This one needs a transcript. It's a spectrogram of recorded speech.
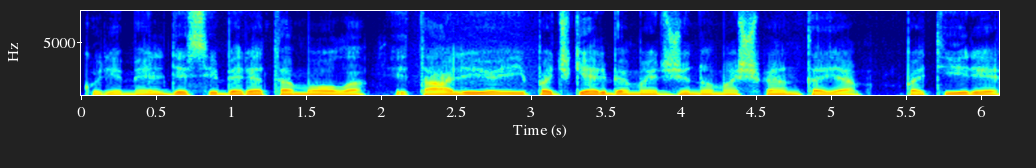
kurie meldėsi Beretą Molą, Italijoje ypač gerbiamą ir žinomą šventąją, patyrė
